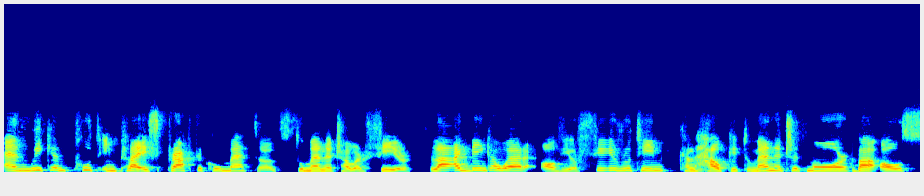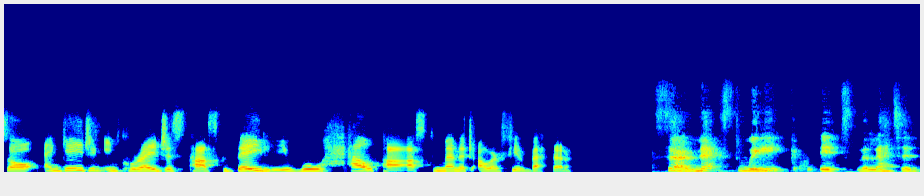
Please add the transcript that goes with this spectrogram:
and we can put in place practical methods to manage our fear. Like being aware of your fear routine can help you to manage it more but also engaging in courageous tasks daily will help us to manage our fear better. So next week it's the letter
